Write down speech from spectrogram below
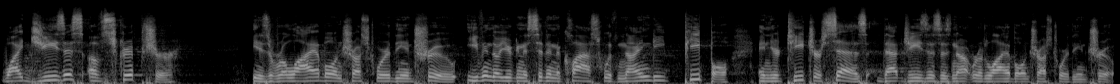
why Jesus of Scripture is reliable and trustworthy and true, even though you're going to sit in a class with 90 people and your teacher says that Jesus is not reliable and trustworthy and true?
